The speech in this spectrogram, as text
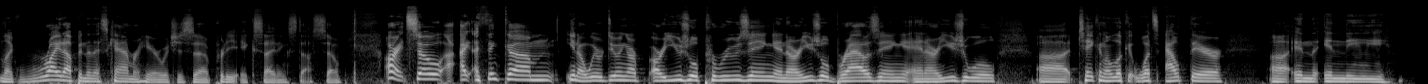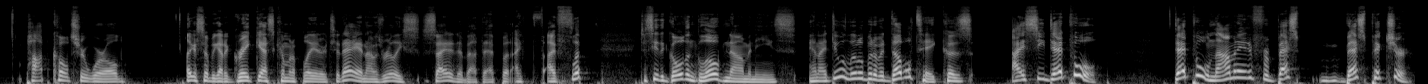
like right up into this camera here, which is uh, pretty exciting stuff. So, all right, so I, I think um, you know we were doing our, our usual perusing and our usual browsing and our usual uh, taking a look at what's out there uh, in the in the pop culture world. Like I said, we got a great guest coming up later today, and I was really excited about that. But I I flipped to see the Golden Globe nominees, and I do a little bit of a double take because I see Deadpool. Deadpool nominated for best best picture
